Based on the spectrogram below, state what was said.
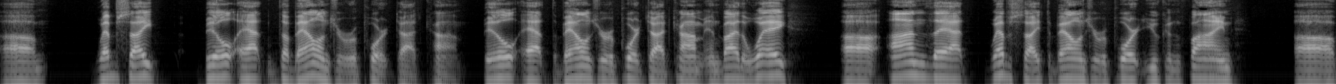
um, website, bill at theballengerreport.com. Bill at theballengerreport.com. And by the way, uh, on that website, the Ballenger Report, you can find – uh,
